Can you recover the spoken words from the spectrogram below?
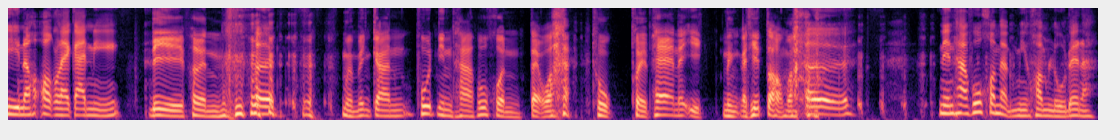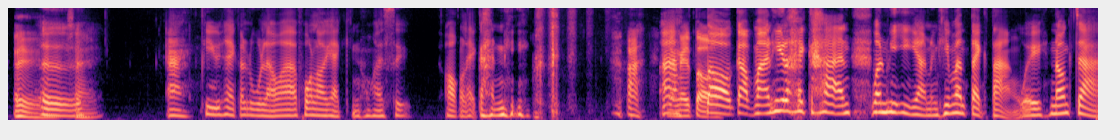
ดีเนาะออกรายการนี้ ดีเพลินเพลินเหมือนเป็นการพูดนินทาผู้คน แต่ว่าถูกเผยแพร่ในอีกหนึ่งอาทิตย์ต่อมา เออ นินทาผู้คนแบบมีความรู้ด้วยนะเออเออใช่อะพี่วิชัยก็รู้แล้วว่า พวกเราอยากกินทงคัตสึออกรายการนี้อะอะยังไงต่อต่อกลับมาที่รายการมันมีอีกอย่างหนึ่งที่มันแตกต่างเว้ยนอกจาก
